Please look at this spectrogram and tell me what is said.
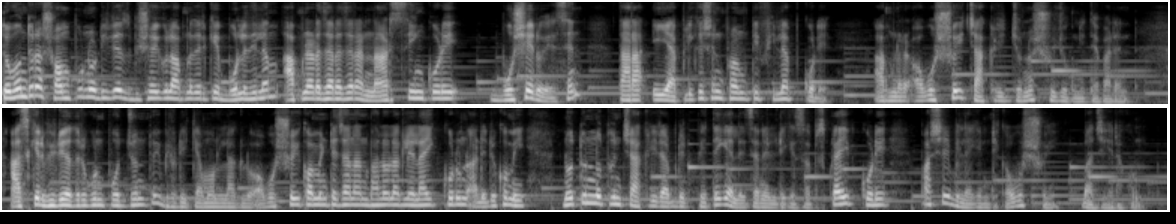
তো বন্ধুরা, সম্পূর্ণ ডিটেলস বিষয়গুলো আপনাদেরকে বলে দিলাম। আপনারা যারা যারা নার্সিং করে বসে রয়েছেন, তারা এই অ্যাপ্লিকেশন ফর্মটি ফিল আপ করে আপনারা অবশ্যই চাকরির জন্য সুযোগ নিতে পারেন। আজকের ভিডিও এতটুকুন পর্যন্তই। ভিডিওটি কেমন লাগল অবশ্যই কমেন্টে জানান। ভালো লাগলে লাইক করুন। আর এরকমই নতুন নতুন চাকরির আপডেট পেতে গেলে চ্যানেলটিকে সাবস্ক্রাইব করে পাশের বেলাইকনটিকে অবশ্যই বাজিয়ে রাখুন।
